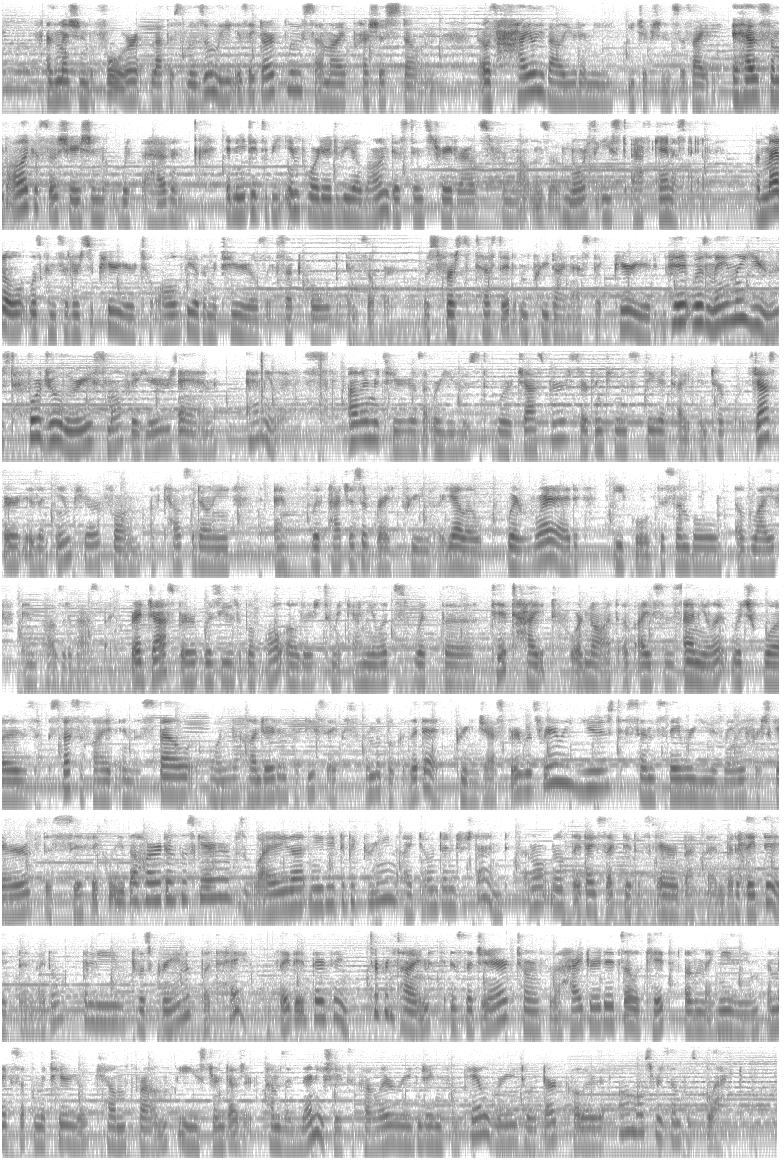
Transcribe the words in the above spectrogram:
As mentioned before, lapis lazuli is a dark blue semi precious stone that was highly valued in the Egyptian society. It has symbolic association with the heaven. It needed to be imported via long distance trade routes from mountains of northeast Afghanistan. The metal was considered superior to all the other materials except gold and silver. It was first attested in pre-dynastic period. It was mainly used for jewelry, small figures, and. Other materials that were used were jasper, serpentine, steatite, and turquoise. Jasper is an impure form of chalcedony eh, with patches of red, green, or yellow, where red equaled the symbol of life and positive aspects. Red jasper was used above all others to make amulets with the tit height or knot of Isis amulet, which was specified in the spell 156 from the Book of the Dead. Green jasper was rarely used since they were used mainly for scarabs, specifically the heart of the scarabs. Why that needed to be green, I don't understand. I don't know if they dissected a scarab back then, but if they did, then I don't believe it was green, but hey, they did their thing. Serpentine is the generic term for the hydrated silicate of magnesium that makes up the material come from the eastern desert. Comes in many shades of color, ranging from pale green to a dark color that almost resembles black.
